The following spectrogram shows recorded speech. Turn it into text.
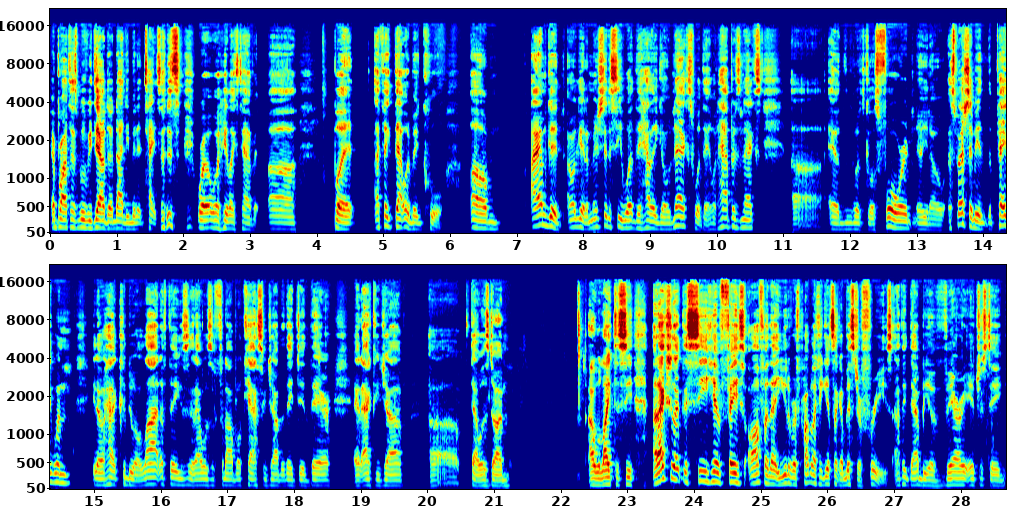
and brought this movie down to a ninety minute tight. So this is where, where he likes to have it. Uh, but I think that would have been cool. Um, I am good. I'm good. I'm interested to see what they how they go next, what they what happens next, uh, and what goes forward. You know, especially I mean the Penguin, you know, had could do a lot of things, and that was a phenomenal casting job that they did there, and acting job uh, that was done. I would like to see. I'd actually like to see him face off of that universe, probably like against like a Mister Freeze. I think that'd be a very interesting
